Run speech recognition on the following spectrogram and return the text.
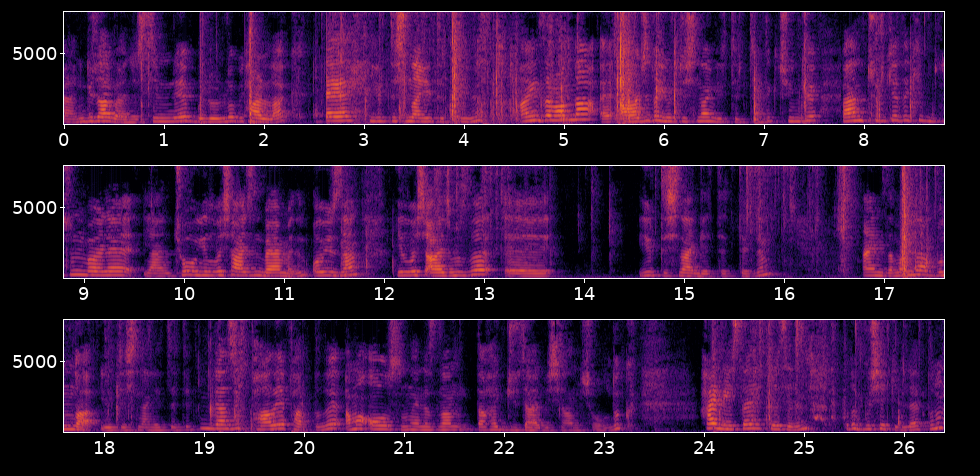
Yani güzel bence. Simli, blurlu bir parlak. Ve yurt dışından getirttiğimiz. Aynı zamanda e, ağacı da yurt dışından getirttirdik. Çünkü ben Türkiye'deki bütün böyle yani çoğu yılbaşı ağacını beğenmedim. O yüzden yılbaşı ağacımızı e, yurt dışından getirttirdim. Aynı zamanda bunu da yurt dışından getirttirdim. Birazcık pahalıya patladı ama olsun en azından daha güzel bir şey almış olduk. Her neyse geçelim. Bu da bu şekilde. Bunun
